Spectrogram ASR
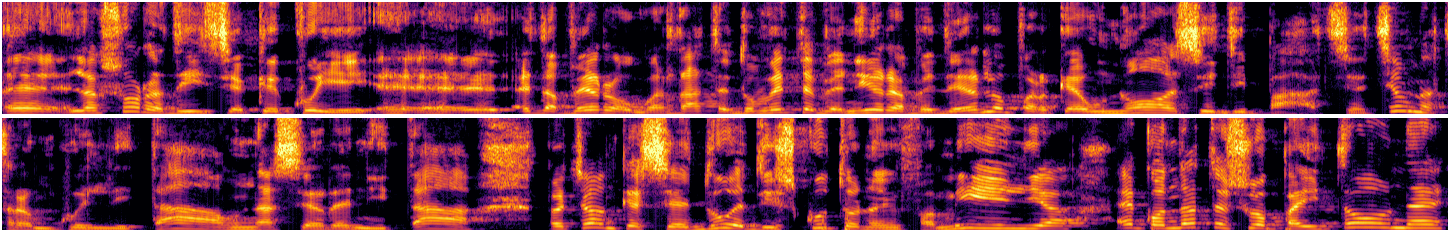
eh, la suora dice che qui è, è, davvero, guardate, dovete venire a vederlo perché è un'oasi di pace. C'è una tranquillità, una serenità. Perciò anche se due discutono in famiglia, ecco andate su a Paitone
